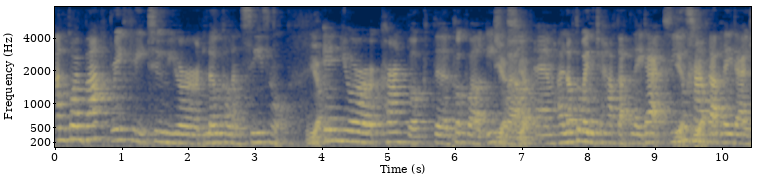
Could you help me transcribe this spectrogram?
And going back briefly to your local and seasonal, yeah. in your current book, the Cook Well, Eat yes, Well, yeah. um, I love the way that you have that laid out. So you yes, have yeah. that laid out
